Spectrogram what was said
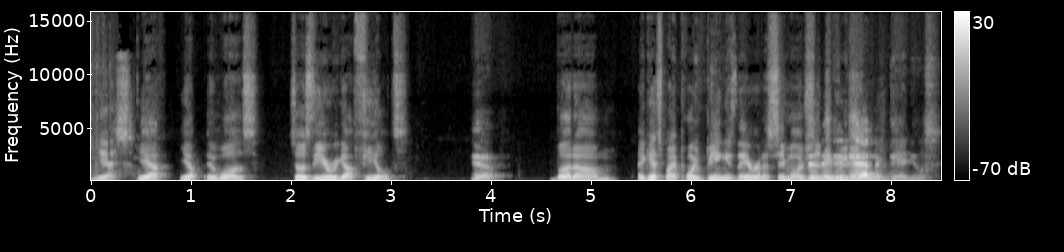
yes. yeah, yep, it was. So it was the year we got Fields. Yeah. But um, I guess my point being is they were in a similar But then they didn't have McDaniels.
